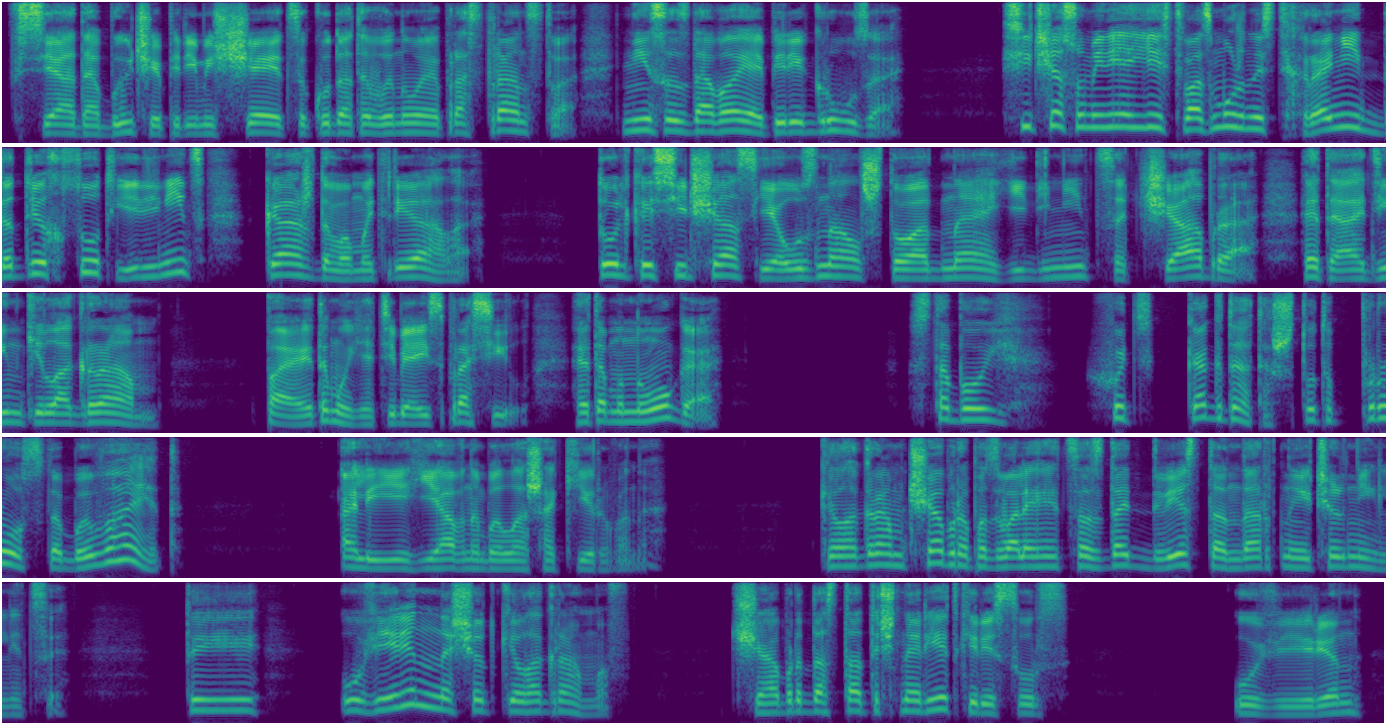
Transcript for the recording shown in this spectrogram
Вся добыча перемещается куда-то в иное пространство, не создавая перегруза. Сейчас у меня есть возможность хранить до 300 единиц каждого материала. Только сейчас я узнал, что одна единица чабра — это один килограмм. Поэтому я тебя и спросил, это много? С тобой хоть когда-то что-то просто бывает? Алия явно была шокирована. Килограмм чабра позволяет создать две стандартные чернильницы. Ты Уверен насчет килограммов? Чабр достаточно редкий ресурс. Уверен.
